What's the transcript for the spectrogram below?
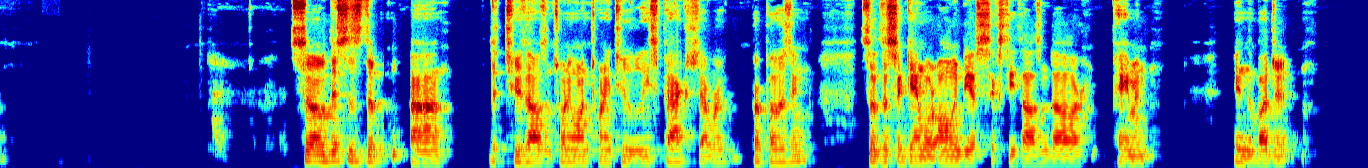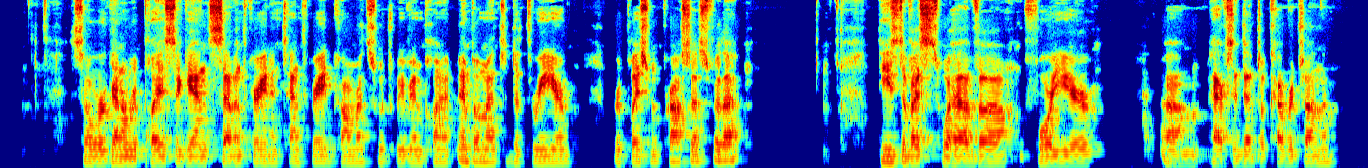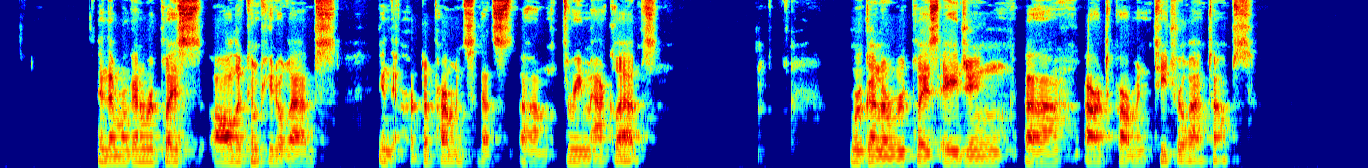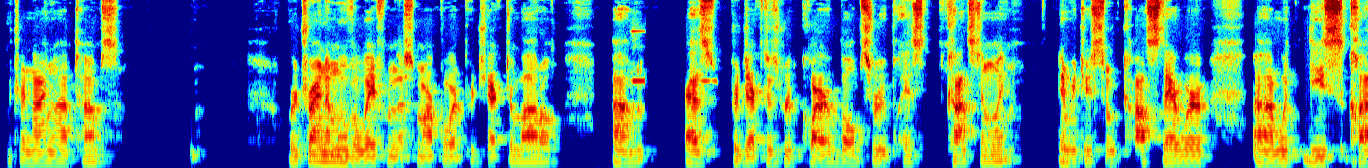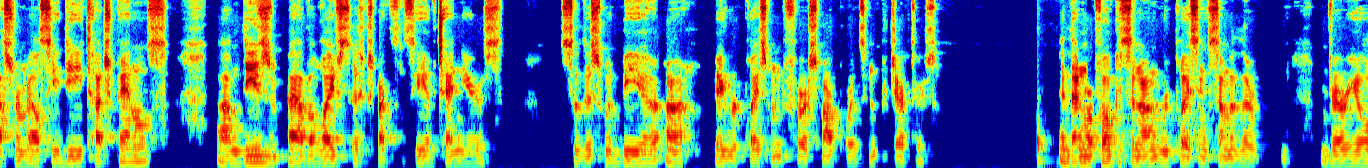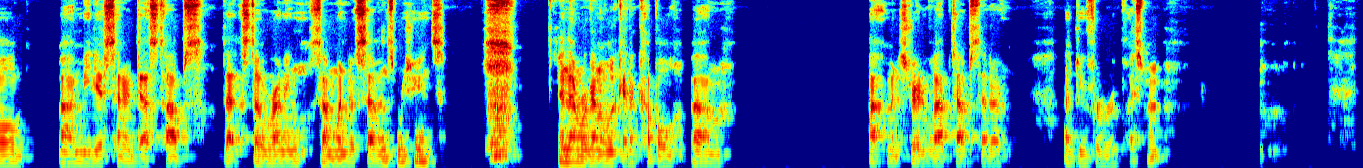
So this is the uh, the 2021-22 lease package that we're proposing. So this again would only be a $60,000 payment in the budget. So we're going to replace again seventh grade and 10th grade Comets, which we've implement, implemented a three-year replacement process for that. These devices will have a four-year um, accidental coverage on them. And then we're going to replace all the computer labs in the art department. So that's um, three Mac labs. We're going to replace aging uh, art department teacher laptops, which are nine laptops. We're trying to move away from the smartboard projector model um, as projectors require bulbs replaced constantly and reduce some costs there where um, with these classroom LCD touch panels, um, these have a life expectancy of 10 years. So this would be a, a big replacement for smartboards and projectors. And then we're focusing on replacing some of the very old uh, media center desktops that are still running some Windows 7's machines. And then we're going to look at a couple um, administrative laptops that are, are due for replacement.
